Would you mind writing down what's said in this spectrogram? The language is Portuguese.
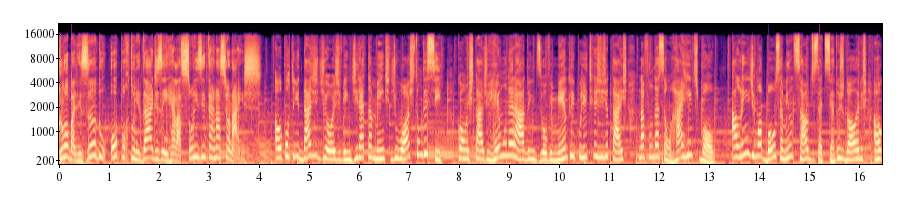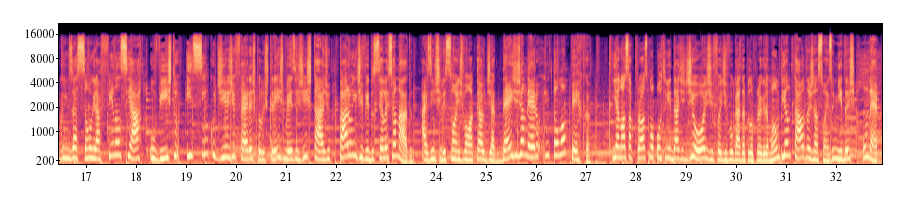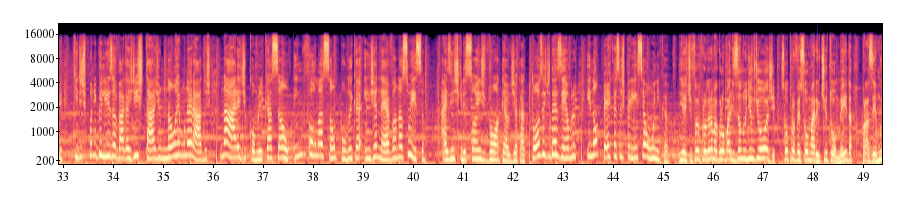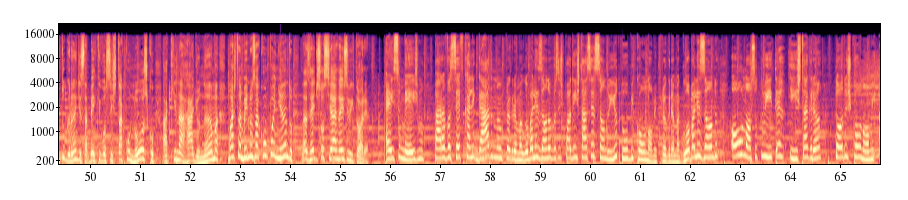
Globalizando oportunidades em relações internacionais. A oportunidade de hoje vem diretamente de Washington DC, com o estágio remunerado em desenvolvimento e políticas digitais na Fundação Heinrich Ball. Além de uma bolsa mensal de 700 dólares, a organização irá financiar o visto e cinco dias de férias pelos três meses de estágio para o indivíduo selecionado. As inscrições vão até o dia 10 de janeiro, então não perca! E a nossa próxima oportunidade de hoje foi divulgada pelo Programa Ambiental das Nações Unidas, UNEP, que disponibiliza vagas de estágio não remunerados na área de comunicação e informação pública em Geneva, na Suíça. As inscrições vão até o dia 14 de dezembro e não perca essa experiência única. E este foi o programa Globalizando News de hoje. Sou o professor Mário Tito Almeida. Prazer muito grande saber que você está conosco aqui na Rádio Nama, mas também nos acompanhando nas redes sociais, não é isso, Vitória? É isso mesmo. Para você ficar ligado no programa Globalizando, vocês podem estar acessando o YouTube com o nome Programa Globalizando ou o nosso Twitter e Instagram, todos com o nome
